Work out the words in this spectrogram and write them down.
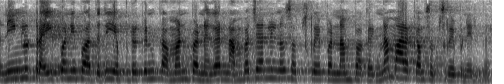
நீங்களும் ட்ரை பண்ணி பார்த்துட்டு எப்படி இருக்குன்னு கமெண்ட் பண்ணுங்கள் நம்ம சேனல் இன்னும் சப்ஸ்கிரைப் பண்ணாமல் பார்க்குறீங்கன்னா மறக்காமல் சப்ஸ்கிரைப் பண்ணிடுங்க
